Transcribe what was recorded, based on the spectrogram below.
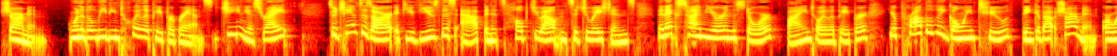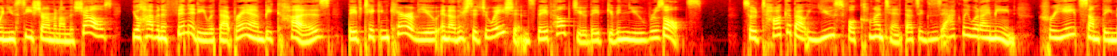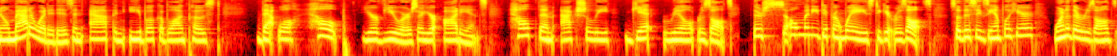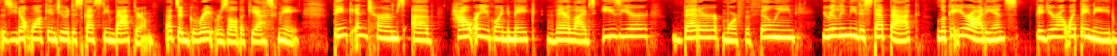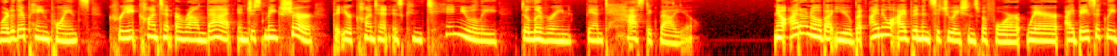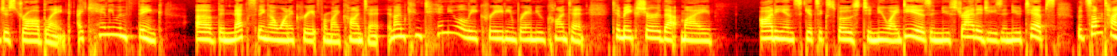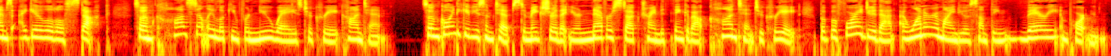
Charmin, one of the leading toilet paper brands. Genius, right? So, chances are, if you've used this app and it's helped you out in situations, the next time you're in the store buying toilet paper, you're probably going to think about Charmin. Or when you see Charmin on the shelves, you'll have an affinity with that brand because they've taken care of you in other situations. They've helped you, they've given you results. So, talk about useful content. That's exactly what I mean. Create something, no matter what it is an app, an ebook, a blog post that will help your viewers or your audience, help them actually get real results. There's so many different ways to get results. So, this example here, one of the results is you don't walk into a disgusting bathroom. That's a great result if you ask me. Think in terms of how are you going to make their lives easier, better, more fulfilling? You really need to step back, look at your audience, figure out what they need, what are their pain points, create content around that, and just make sure that your content is continually delivering fantastic value. Now, I don't know about you, but I know I've been in situations before where I basically just draw a blank. I can't even think of the next thing I want to create for my content. And I'm continually creating brand new content to make sure that my audience gets exposed to new ideas and new strategies and new tips. But sometimes I get a little stuck. So I'm constantly looking for new ways to create content. So, I'm going to give you some tips to make sure that you're never stuck trying to think about content to create. But before I do that, I want to remind you of something very important.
